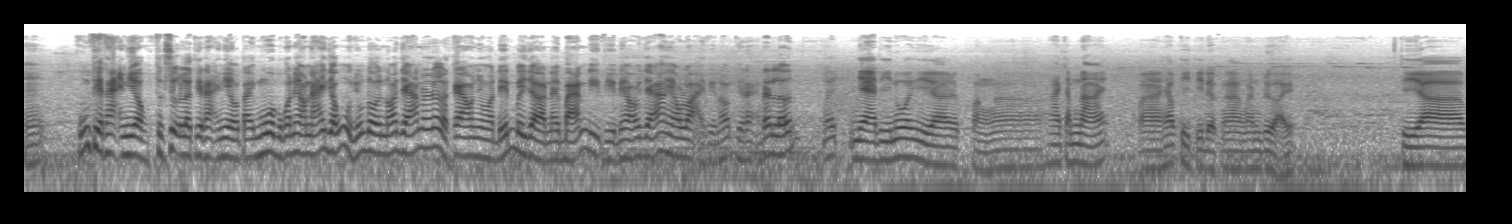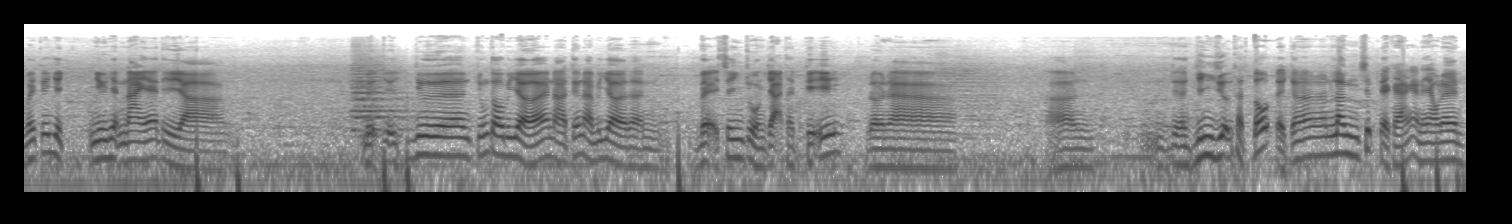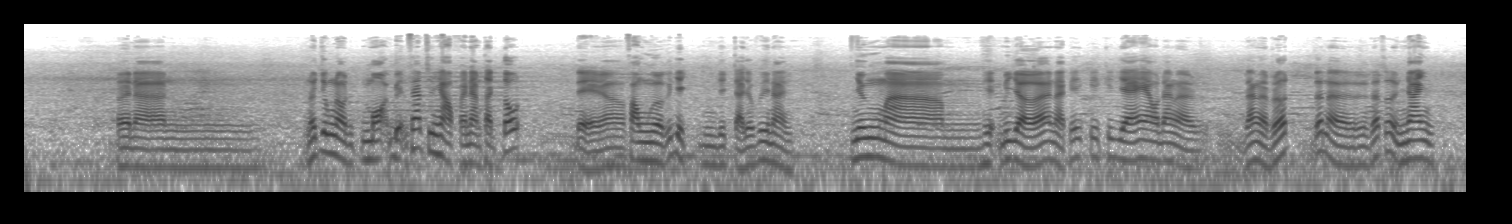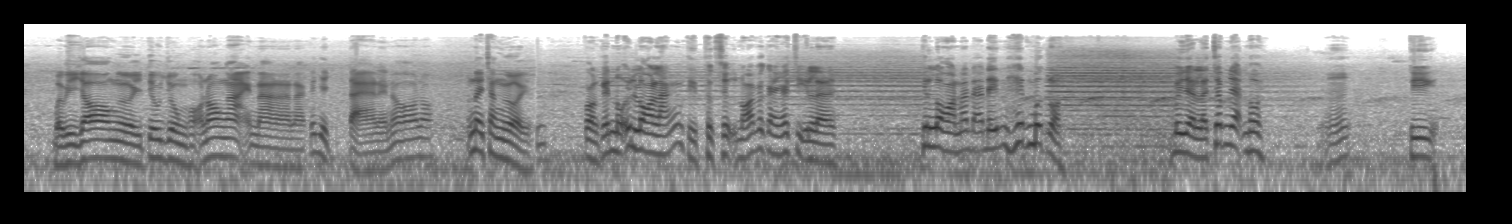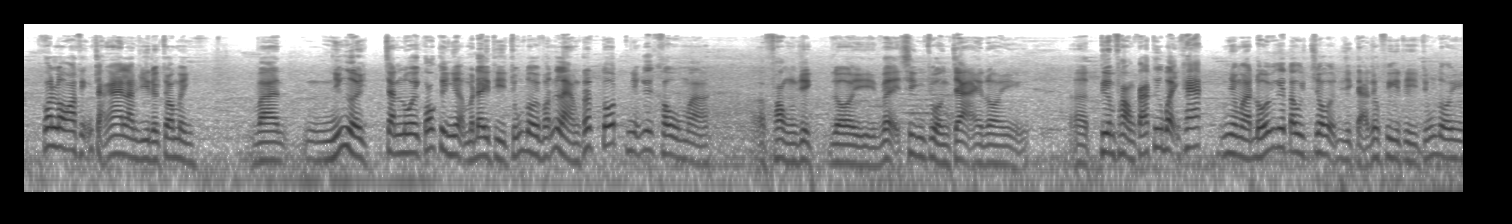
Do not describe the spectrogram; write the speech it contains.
Ừ. Cũng thiệt hại nhiều thực sự là thiệt hại nhiều. Tại mua một con heo nái giống của chúng tôi nó giá nó rất là cao nhưng mà đến bây giờ này bán đi thì heo giá heo loại thì nó thiệt hại rất lớn. Nhà thì nuôi thì ờ, được khoảng ờ, 200 nái và heo thịt thì được ờ, ngàn rưỡi thì à, với cái dịch như hiện nay ấy, thì à, như chúng tôi bây giờ ấy, là tức là bây giờ là vệ sinh chuồng trại thật kỹ rồi là à, dinh dưỡng thật tốt để cho nó nâng sức đề kháng cho heo lên. Rồi là nói chung là mọi biện pháp sinh học phải làm thật tốt để à, phòng ngừa cái dịch dịch tả châu phi này. Nhưng mà hiện bây giờ là cái cái cái giá heo đang là đang là rớt rất là rất, rất là nhanh bởi vì do người tiêu dùng họ lo ngại là là, cái dịch tả này nó nó nó lây sang người. Còn cái nỗi lo lắng thì thực sự nói với các anh các chị là cái lo nó đã đến hết mức rồi. Bây giờ là chấp nhận thôi. Thì có lo thì cũng chẳng ai làm gì được cho mình. Và những người chăn nuôi có kinh nghiệm ở đây thì chúng tôi vẫn làm rất tốt những cái khâu mà ờ, phòng dịch rồi vệ sinh chuồng trại rồi uh, tiêm phòng các thứ bệnh khác. Nhưng mà đối với cái tâu châu dịch tả châu phi thì chúng tôi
